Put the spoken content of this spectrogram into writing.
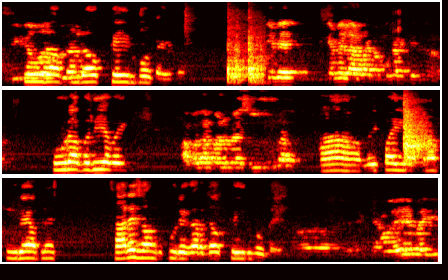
ਸੀਗਾ ਪੂਰਾ ਉਹਦਾ ਪੂਰਾ ਓਕੇ ਰਿਪੋਰਟ ਹੈ ਇਹਦਾ। ਕਿਵੇਂ ਕਿਵੇਂ ਲੱਗਦਾ ਕੰਮ ਕਰਕੇ ਪੂਰਾ ਵਧੀਆ ਬਈ ਆਪਾਂ ਦਾ ਮਨ ਮਹਿਸੂਸ ਹੁੰਦਾ ਹਾਂ ਹਾਂ ਬਈ ਭਾਈ ਆਪਣਾ ਪੂਰੇ ਆਪਣੇ ਸਾਰੇ ਸੌਂਗ ਪੂਰੇ ਕਰਦਾ ਓਕੇ ਰਿਪੋਰਟ ਹੈ ਕਿਉਂ ਇਹ ਬਾਈ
